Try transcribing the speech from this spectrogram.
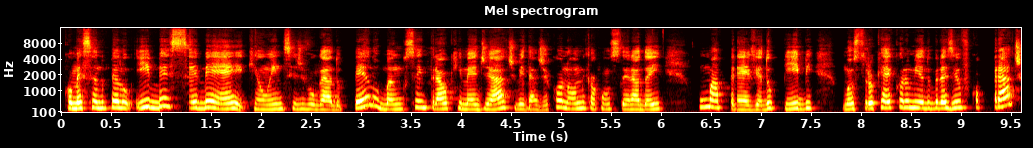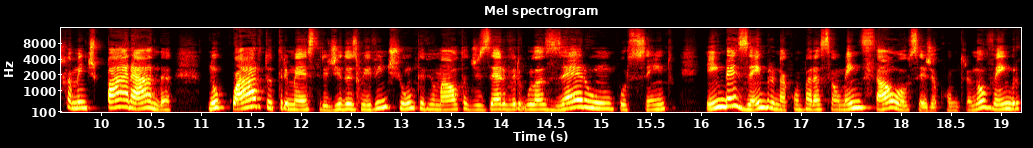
começando pelo IBCBR, que é um índice divulgado pelo Banco Central que mede a atividade econômica, considerado aí uma prévia do PIB, mostrou que a economia do Brasil ficou praticamente parada no quarto trimestre de 2021, teve uma alta de 0,01%, e em dezembro, na comparação mensal, ou seja, contra novembro,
